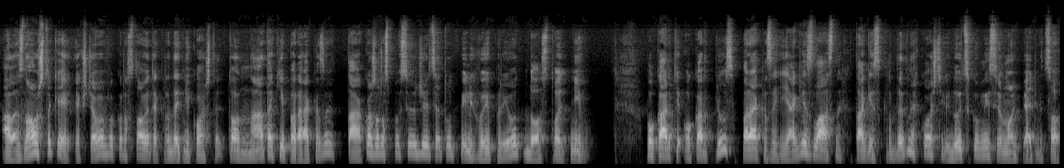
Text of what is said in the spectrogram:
Але знову ж таки, якщо ви використовуєте кредитні кошти, то на такі перекази також розповсюджується тут пільговий період до 100 днів. По карті Окарт Плюс перекази як із власних, так і з кредитних коштів йдуть з комісією 0,5%.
